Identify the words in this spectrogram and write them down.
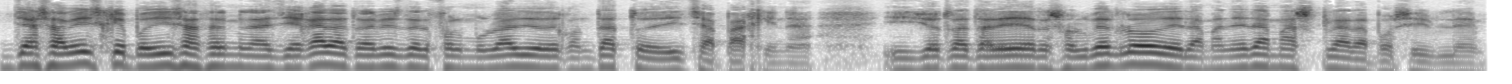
ya sabéis que podéis hacérmelas llegar a través del formulario de contacto de dicha página y yo trataré de resolverlo de la manera más clara posible.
